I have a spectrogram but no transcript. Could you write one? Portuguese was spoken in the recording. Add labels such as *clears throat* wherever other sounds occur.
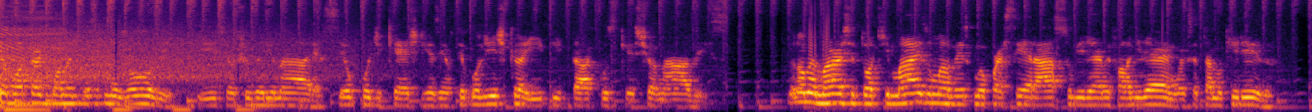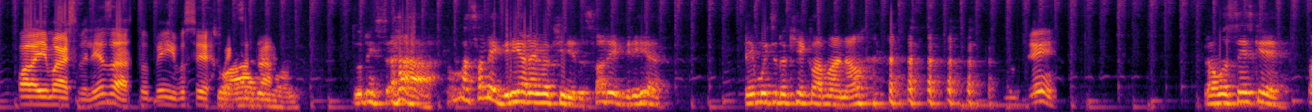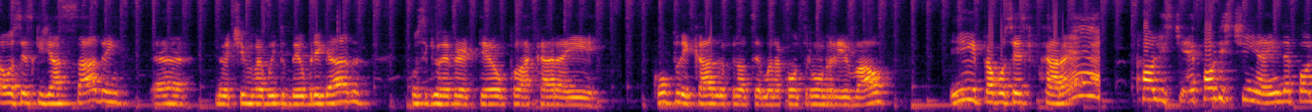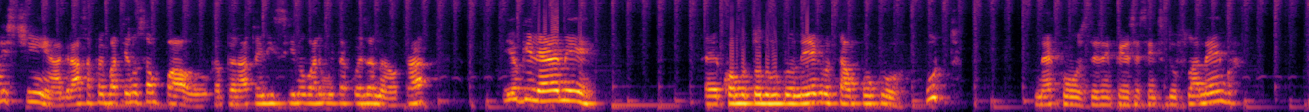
dia, boa tarde, boa noite você que nos ouve. Isso é o Chuveirinho na área, seu podcast de resenha futebolística e pitacos questionáveis. Meu nome é Márcio, estou aqui mais uma vez com meu parceiraço Guilherme. Fala Guilherme, como é que você tá, meu querido? Fala aí, Márcio, beleza? Tô bem, e você? Suave, como é que você tá? mano. Tudo em... *laughs* Ah, uma só alegria, né, meu querido? Só alegria. Tem muito do que reclamar, não. *laughs* Não tem? Para vocês que, para vocês que já sabem, é, meu time vai muito bem, obrigado. Conseguiu reverter o placar aí complicado no final de semana contra um rival. E para vocês que ficaram, é Paulistinha, é Paulistinha, ainda é Paulistinha. A graça foi bater no São Paulo. O campeonato ainda em si não vale muita coisa não, tá? E o Guilherme, é, como todo rubro-negro, tá um pouco puto, né, com os desempenhos recentes do Flamengo.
